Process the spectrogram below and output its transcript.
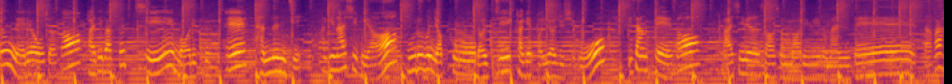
쭉 내려오셔서 바디바 끝이 머리 끝에 닿는지 확인하시고요. 무릎은 옆으로 널찍하게 벌려주시고 이 상태에서 마시면서 손머리 위로 만세 했다가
